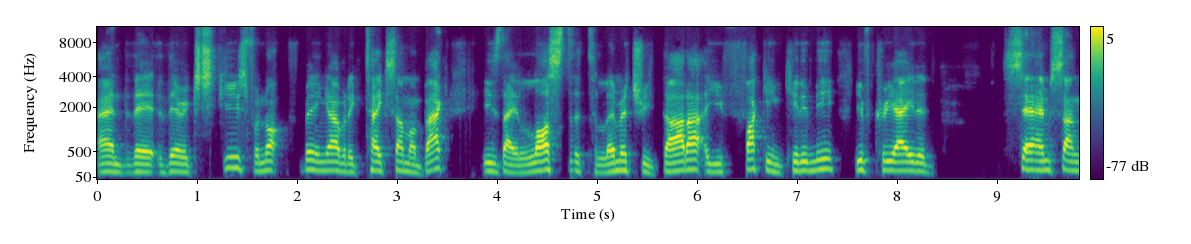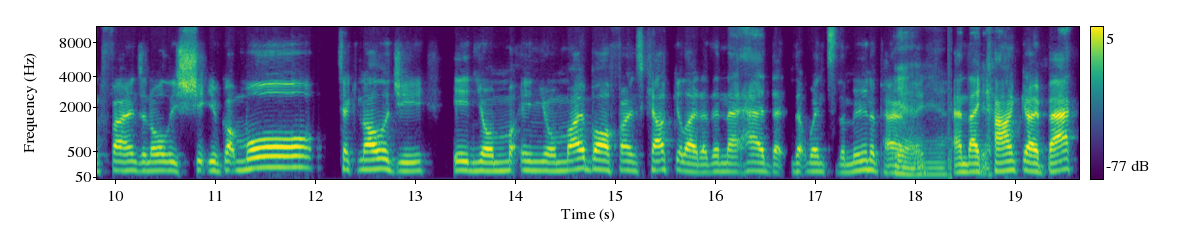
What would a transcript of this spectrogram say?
And their, their excuse for not being able to take someone back is they lost the telemetry data. Are you fucking kidding me? You've created Samsung phones and all this shit. You've got more technology in your in your mobile phone's calculator than they had that, that went to the moon apparently. yeah, yeah, and they yeah. can't go back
